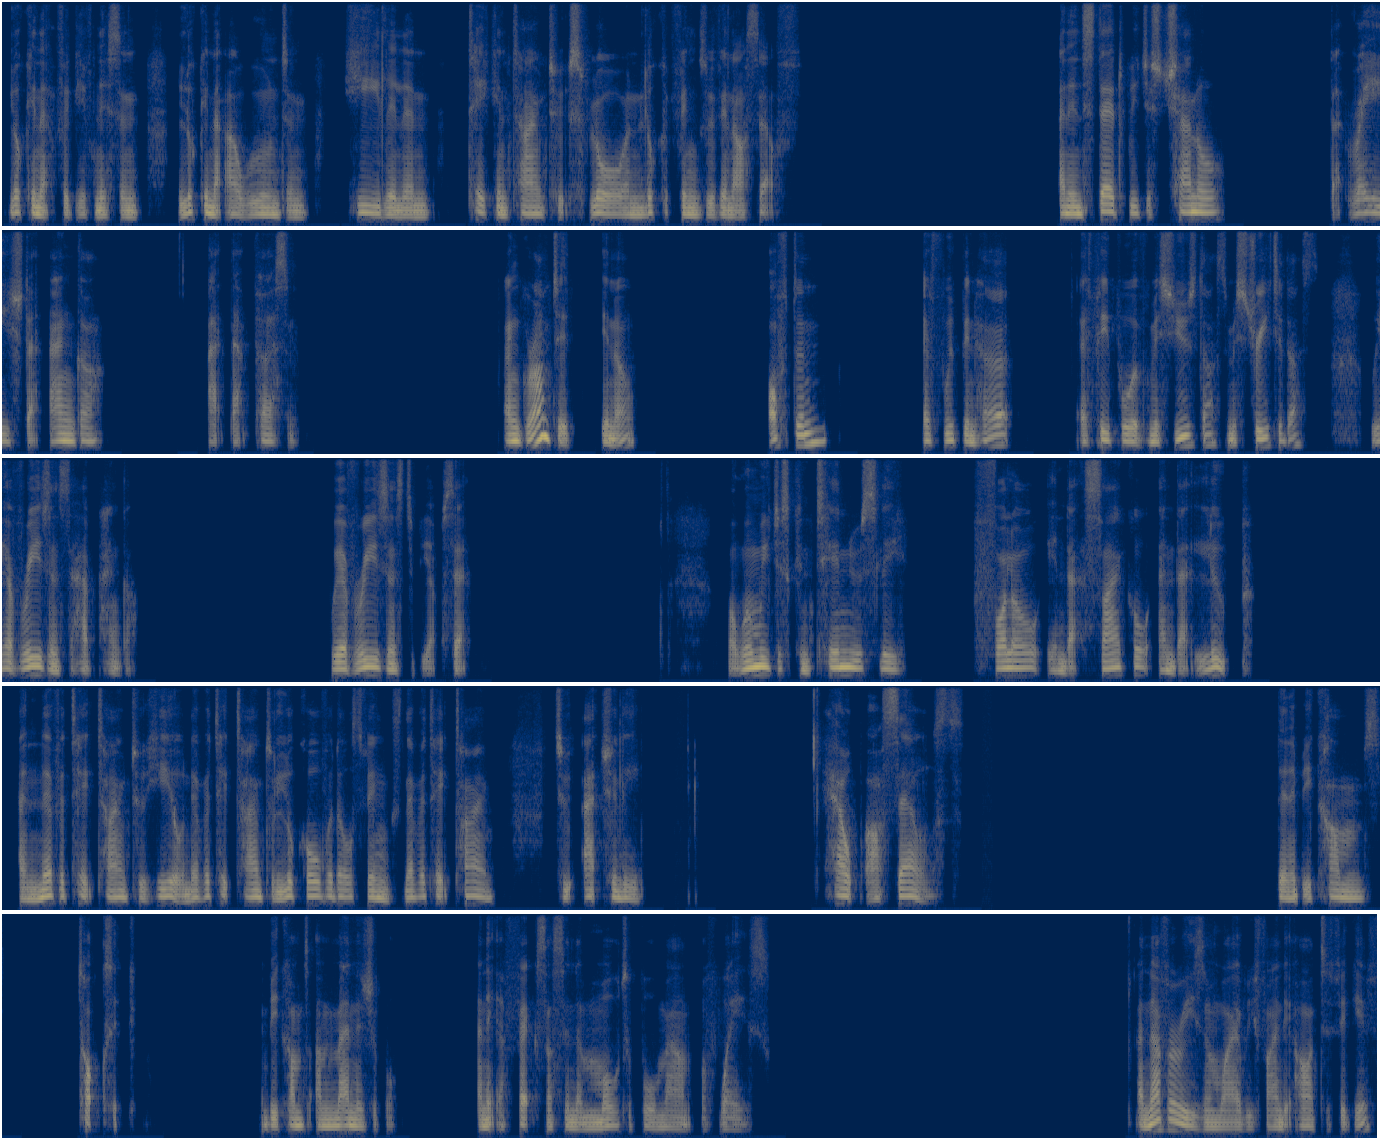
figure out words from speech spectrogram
looking at forgiveness and looking at our wounds and healing and taking time to explore and look at things within ourselves. And instead, we just channel that rage, that anger at that person. And granted, you know, often if we've been hurt, if people have misused us, mistreated us, we have reasons to have anger. We have reasons to be upset. But when we just continuously follow in that cycle and that loop and never take time to heal, never take time to look over those things, never take time to actually help ourselves, then it becomes toxic. It becomes unmanageable and it affects us in a multiple amount of ways. Another reason why we find it hard to forgive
